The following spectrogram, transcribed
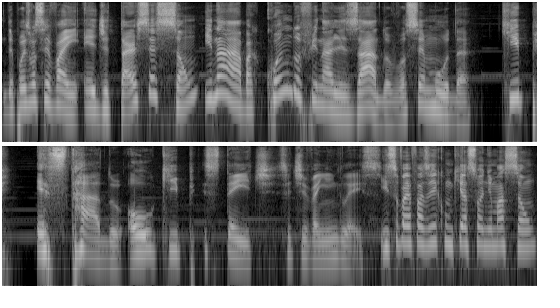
depois você vai em Editar Sessão, e na aba Quando Finalizado, você muda Keep Estado ou Keep State, se tiver em inglês. Isso vai fazer com que a sua animação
